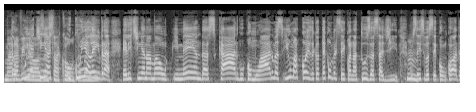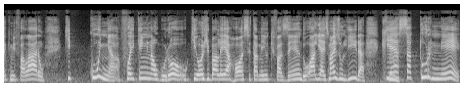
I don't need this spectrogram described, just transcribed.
Então, Cunha tinha, essa conta, o Cunha mas... lembra, ele tinha na mão emendas, cargo como armas, e uma coisa que eu até conversei com a Natuza Sadi, hum. não sei se você concorda, que me falaram que Cunha foi quem inaugurou o que hoje Baleia Rossi está meio que fazendo, ou, aliás, mais o Lira, que é hum. é essa turnê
